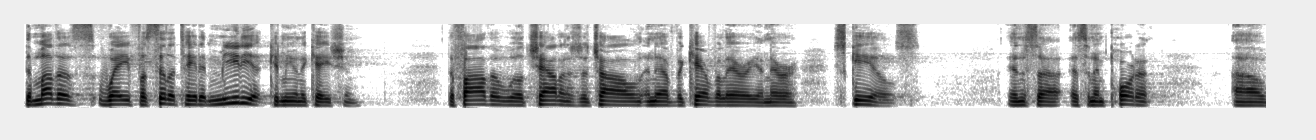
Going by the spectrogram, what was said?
The mother's way facilitated immediate communication. The father will challenge the child in their vocabulary and their skills. And it's, a, it's an important, uh,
